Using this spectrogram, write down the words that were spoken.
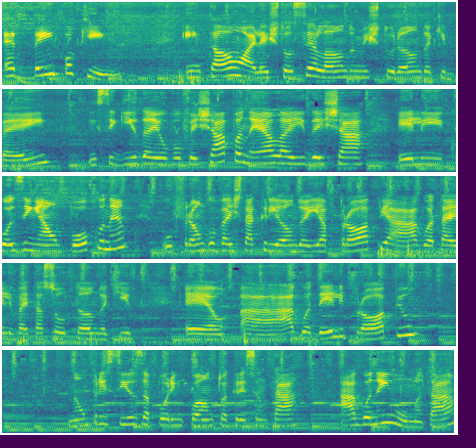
é bem pouquinho. Então, olha, estou selando, misturando aqui bem. Em seguida eu vou fechar a panela e deixar ele cozinhar um pouco, né? O frango vai estar criando aí a própria água, tá? Ele vai estar soltando aqui é, a água dele próprio. Não precisa, por enquanto, acrescentar água nenhuma, tá?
